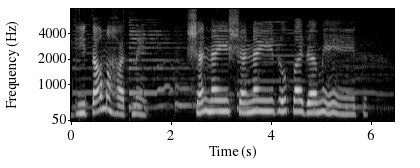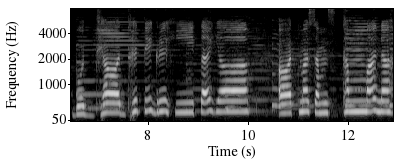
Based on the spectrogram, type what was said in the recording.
गीता महात्मे शनैः शनैरुपरमेत् बुद्ध्या धृतिगृहीतया आत्मसंस्थं मनः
